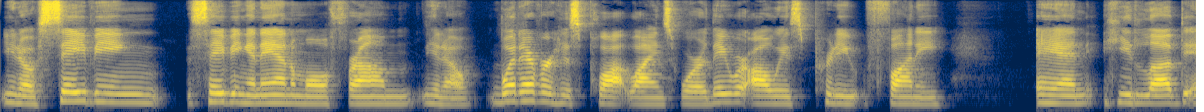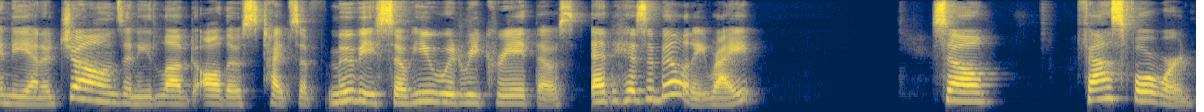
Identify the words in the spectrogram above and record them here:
you know saving saving an animal from you know whatever his plot lines were they were always pretty funny. And he loved indiana jones and he loved all those types of movies so he would recreate those at his ability right? So fast forward.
